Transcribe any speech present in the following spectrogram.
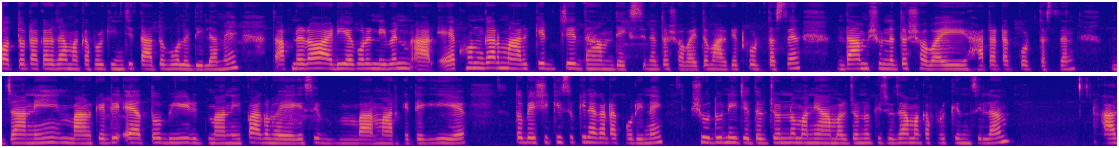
কত টাকার জামা কাপড় কিনছি তা তো বলে দিলামে তো আপনারাও আইডিয়া করে নেবেন। আর এখনকার মার্কেট যে দাম, দেখছেন তো সবাই তো মার্কেট করতেছেন। দাম শুনে তো সবাই অ্যাটাক করতেছেন, জানি মার্কেটে এত ভিড় মানে পাগল হয়ে গেছি মার্কেটে গিয়ে। তো বেশি কিছু কেনাকাটা করি নাই, শুধু নিজেদের জন্য মানে আমার জন্য কিছু জামা কাপড় কিনছিলাম। আর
